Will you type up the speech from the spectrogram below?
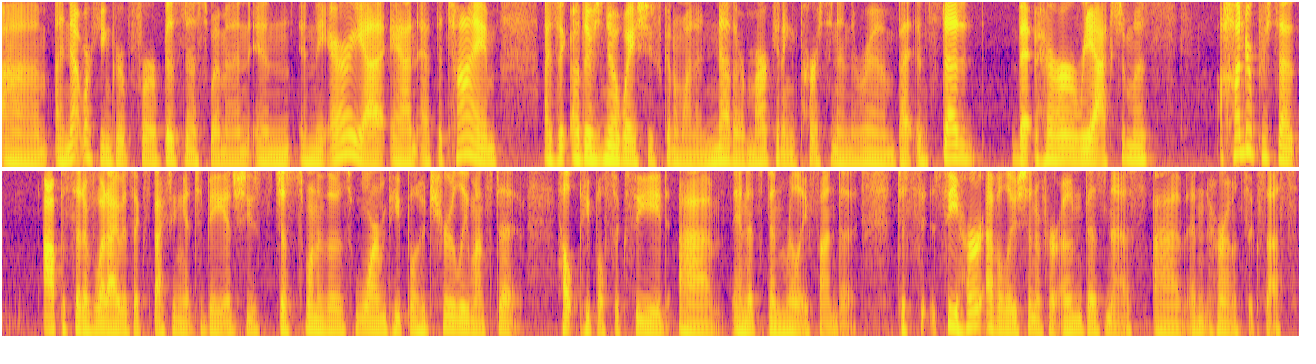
um, a networking group for business women in in the area, and at the time, I was like, oh, there's no way she's going to want another marketing person in the room. But instead, that her reaction was 100% opposite of what I was expecting it to be. And she's just one of those warm people who truly wants to help people succeed. Um, and it's been really fun to, to see her evolution of her own business um, and her own success.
